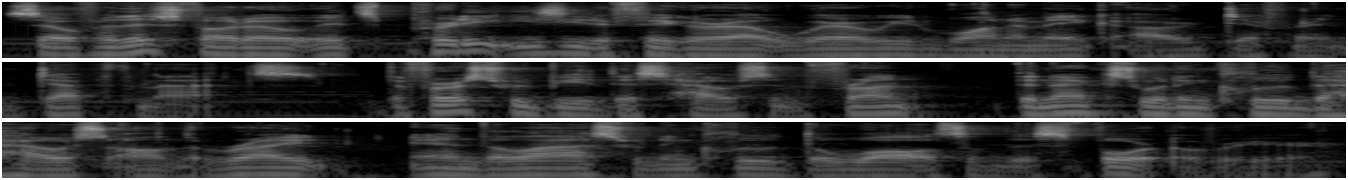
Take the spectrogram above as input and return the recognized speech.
So for this photo, it's pretty easy to figure out where we'd want to make our different depth mattes. The first would be this house in front, the next would include the house on the right, and the last would include the walls of this fort over here.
